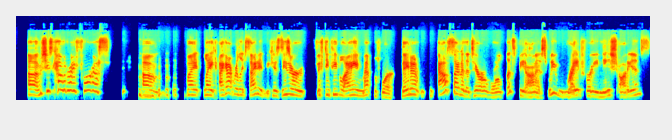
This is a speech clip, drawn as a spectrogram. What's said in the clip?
um, she's coming right for us. Um, but like I got really excited because these are 50 people I ain't met before. They don't outside of the tarot world, let's be honest, we write for a niche audience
